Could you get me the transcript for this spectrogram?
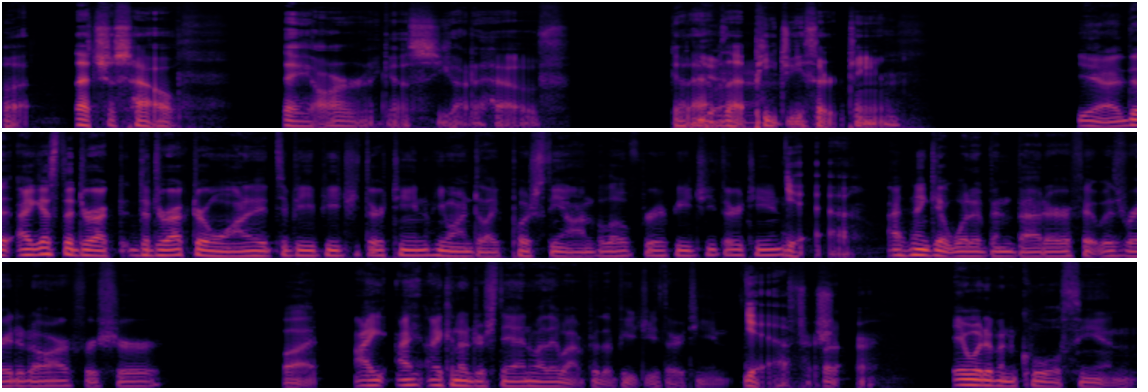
but that's just how they are. I guess you gotta have gotta have Yeah. that PG thirteen. Yeah, the, I guess the direct the director wanted it to be PG thirteen. He wanted to like push the envelope for PG thirteen. Yeah, I think it would have been better if it was rated R for sure. But I, I, I can understand why they went for the PG thirteen. yeah, for But- sure. It would have been cool seeing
